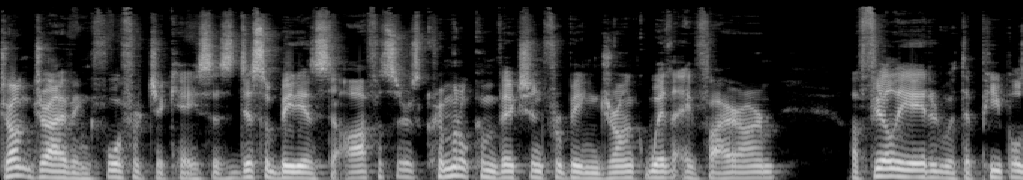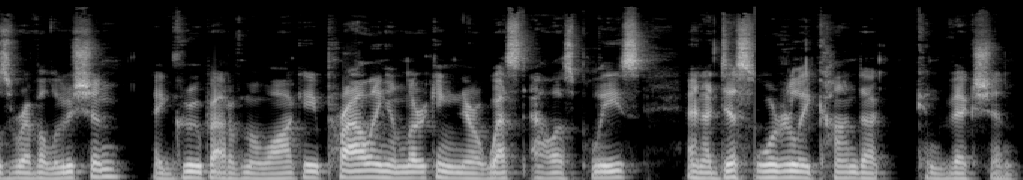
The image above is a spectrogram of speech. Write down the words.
Drunk driving, forfeiture cases, disobedience to officers, criminal conviction for being drunk with a firearm, affiliated with the People's Revolution, a group out of Milwaukee, prowling and lurking near West Allis Police, and a disorderly conduct conviction.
